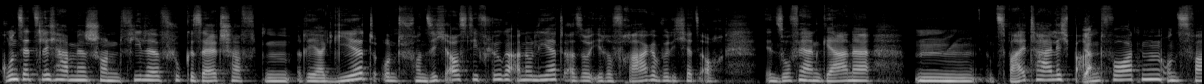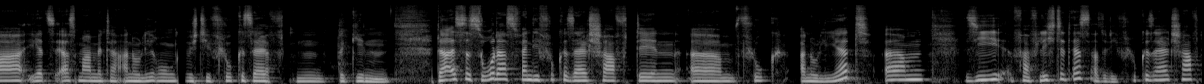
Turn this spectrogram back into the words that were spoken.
Grundsätzlich haben ja schon viele Fluggesellschaften reagiert und von sich aus die Flüge annulliert. Also Ihre Frage würde ich jetzt auch insofern gerne mh, zweiteilig beantworten. Und zwar jetzt erstmal mit der Annullierung durch die Fluggesellschaften beginnen. Da ist es so, dass wenn die Fluggesellschaft den ähm, Flug annulliert, ähm, sie verpflichtet ist, also die Fluggesellschaft,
